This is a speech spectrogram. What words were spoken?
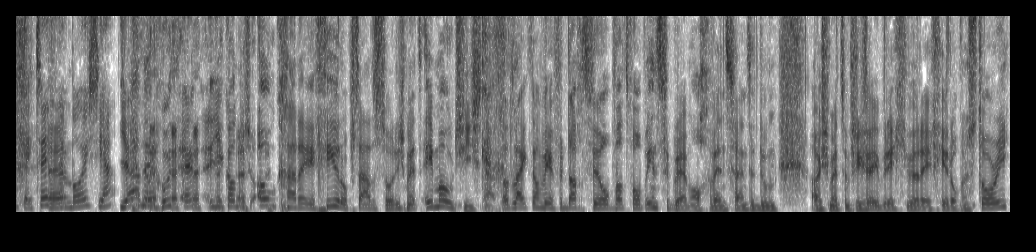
Oké, twee Eh, fanboys, ja. Ja, nee, goed. En je kan dus ook gaan reageren op status stories met emojis. Nou, dat lijkt dan weer verdacht veel op wat we op Instagram al gewend zijn te doen. Als je met een privéberichtje wil reageren op een story.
